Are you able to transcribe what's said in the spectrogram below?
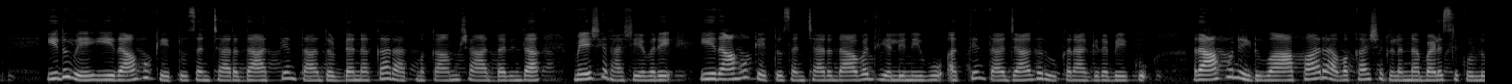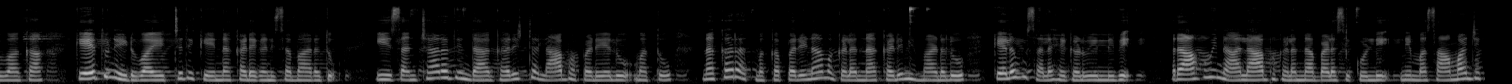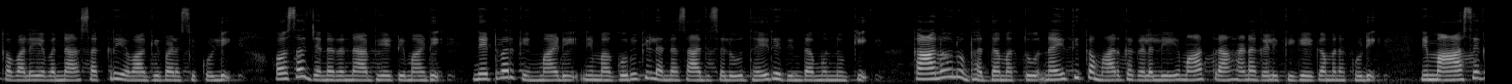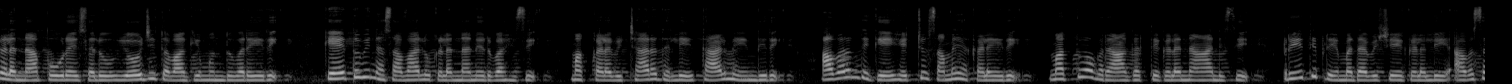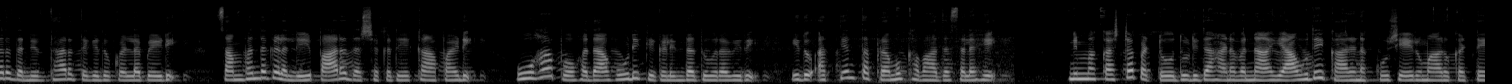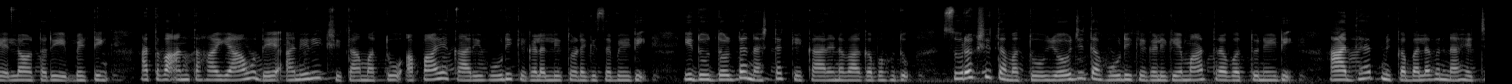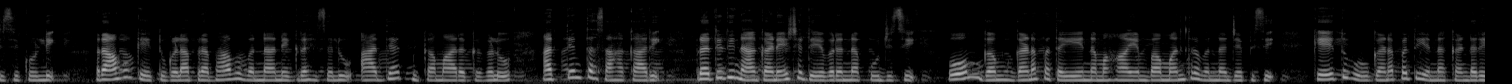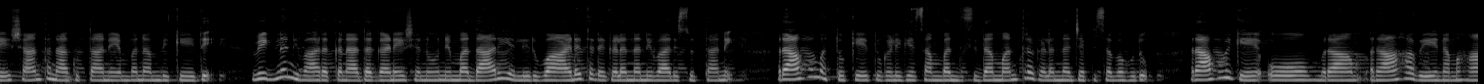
ಇದುವೇ ಈ ರಾಹುಕೇತು ಸಂಚಾರದ ಅತ್ಯಂತ ದೊಡ್ಡ ನಕಾರಾತ್ಮಕ ಅಂಶ. ಆದ್ದರಿಂದ ಮೇಷರಾಶಿಯವರೇ, ಈ ರಾಹುಕೇತು ಸಂಚಾರದ ಅವಧಿಯಲ್ಲಿ ನೀವು ಅತ್ಯಂತ ಜಾಗರೂಕರಾಗಿರಬೇಕು. ರಾಹು ನೀಡುವ ಅಪಾರ ಅವಕಾಶಗಳನ್ನು ಬಳಸಿಕೊಳ್ಳುವಾಗ ಕೇತು ನೀಡುವ ಎಚ್ಚರಿಕೆಯನ್ನು ಕಡೆಗಣಿಸಬಾರದು. ಈ ಸಂಚಾರದಿಂದ ಗರಿಷ್ಠ ಲಾಭ ಪಡೆಯಲು ಮತ್ತು ನಕಾರಾತ್ಮಕ ಪರಿಣಾಮಗಳನ್ನು ಕಡಿಮೆ ಮಾಡಲು ಕೆಲವು ಸಲಹೆಗಳು ಇಲ್ಲಿವೆ. ರಾಹುವಿನ ಲಾಭಗಳನ್ನು ಬಳಸಿಕೊಳ್ಳಿ, ನಿಮ್ಮ ಸಾಮಾಜಿಕ ವಲಯವನ್ನು ಸಕ್ರಿಯವಾಗಿ ಬಳಸಿಕೊಳ್ಳಿ. ಹೊಸ ಜನರನ್ನು ಭೇಟಿ ಮಾಡಿ, ನೆಟ್ವರ್ಕಿಂಗ್ ಮಾಡಿ, ನಿಮ್ಮ ಗುರುಗಳನ್ನು ಸಾಧಿಸಲು ಧೈರ್ಯದಿಂದ ಮುನ್ನುಗ್ಗಿ. ಕಾನೂನುಬದ್ಧ ಮತ್ತು ನೈತಿಕ ಮಾರ್ಗಗಳಲ್ಲಿ ಮಾತ್ರ ಹಣ ಗಳಿಕೆಗೆ ಗಮನ ಕೊಡಿ. ನಿಮ್ಮ ಆಸೆಗಳನ್ನು ಪೂರೈಸಲು ಯೋಜಿತವಾಗಿ ಮುಂದುವರಿಯಿರಿ. ಕೇತುವಿನ ಸವಾಲುಗಳನ್ನು ನಿರ್ವಹಿಸಿ, ಮಕ್ಕಳ ವಿಚಾರದಲ್ಲಿ ತಾಳ್ಮೆಯಿಂದಿರಿ. ಅವರೊಂದಿಗೆ ಹೆಚ್ಚು ಸಮಯ ಕಳೆಯಿರಿ. ಮತ್ತು ಅವರ ಅಗತ್ಯಗಳನ್ನು ಆಲಿಸಿ, ಪ್ರೀತಿ ಪ್ರೇಮದ ವಿಷಯಗಳಲ್ಲಿ ಅವಸರದ ನಿರ್ಧಾರ ತೆಗೆದುಕೊಳ್ಳಬೇಡಿ. ಸಂಬಂಧಗಳಲ್ಲಿ ಪಾರದರ್ಶಕತೆ ಕಾಪಾಡಿ. ಊಹಾಪೋಹದ ಹೂಡಿಕೆಗಳಿಂದ ದೂರವಿರಿ. ಇದು ಅತ್ಯಂತ ಪ್ರಮುಖವಾದ ಸಲಹೆ. ನಿಮ್ಮ ಕಷ್ಟಪಟ್ಟು ದುಡಿದ ಹಣವನ್ನು ಯಾವುದೇ ಕಾರಣಕ್ಕೂ ಷೇರು ಮಾರುಕಟ್ಟೆ, ಲಾಟರಿ, ಬೆಟ್ಟಿಂಗ್ ಅಥವಾ ಅಂತಹ ಯಾವುದೇ ಅನಿರೀಕ್ಷಿತ ಮತ್ತು ಅಪಾಯಕಾರಿ ಹೂಡಿಕೆಗಳಲ್ಲಿ ತೊಡಗಿಸಬೇಡಿ. ಇದು ದೊಡ್ಡ ನಷ್ಟಕ್ಕೆ ಕಾರಣವಾಗಬಹುದು. ಸುರಕ್ಷಿತ ಮತ್ತು ಯೋಜಿತ ಹೂಡಿಕೆಗಳಿಗೆ ಮಾತ್ರ ಒತ್ತು ನೀಡಿ. ಆಧ್ಯಾತ್ಮಿಕ ಬಲವನ್ನು ಹೆಚ್ಚಿಸಿಕೊಳ್ಳಿ. ರಾಹುಕೇತುಗಳ ಪ್ರಭಾವವನ್ನು ನಿಗ್ರಹಿಸಲು ಆಧ್ಯಾತ್ಮಿಕ ಮಾರ್ಗಗಳು ಅತ್ಯಂತ ಸಹಕಾರಿ. ಪ್ರತಿದಿನ ಗಣೇಶ ದೇವರನ್ನು ಪೂಜಿಸಿ. ಓಂ ಗಂ ಗಣಪತಯೇ ನಮಃ ಎಂಬ ಮಂತ್ರವನ್ನು ಜಪಿಸಿ. ಕೇತುವು ಗಣಪತಿಯನ್ನ ಕಂಡರೆ ಶಾಂತನಾಗುತ್ತಾನೆ ಎಂಬ ನಂಬಿಕೆ ಇದೆ. ವಿಘ್ನ ನಿವಾರಕನಾದ ಗಣೇಶನು ನಿಮ್ಮ ದಾರಿಯಲ್ಲಿರುವ ಅಡೆತಡೆಗಳನ್ನು ನಿವಾರಿಸುತ್ತಾನೆ. ರಾಹು ಮತ್ತು ಕೇತುಗಳಿಗೆ ಸಂಬಂಧಿಸಿದ ಮಂತ್ರಗಳನ್ನು ಜಪಿಸಬಹುದು. ರಾಹುವಿಗೆ ಓಂ ರಾಮ್ ರಾಹವೇ ನಮಃ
